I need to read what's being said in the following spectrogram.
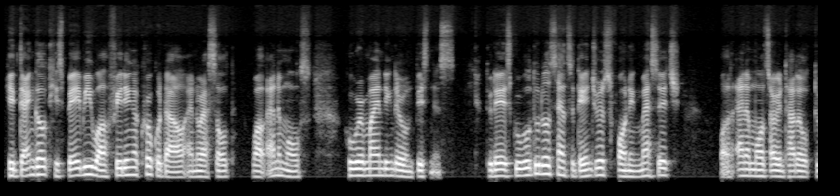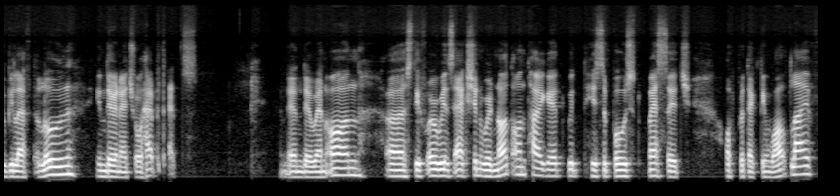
He dangled his baby while feeding a crocodile and wrestled wild animals who were minding their own business. Today's Google Doodle sends a dangerous warning message while animals are entitled to be left alone in their natural habitats. And then they went on. Uh, Steve Irwin's actions were not on target with his supposed message of protecting wildlife,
